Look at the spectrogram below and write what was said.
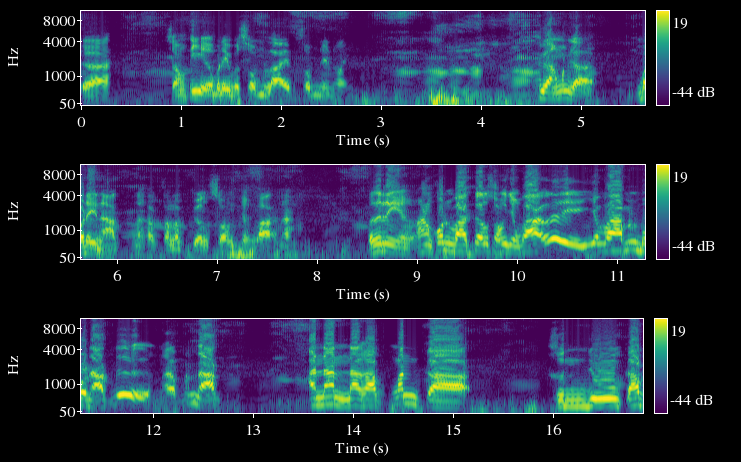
เออ สองที่ก็ไม่ได้ผสมหลายผสมหน่อยๆเครื่องมันก็ไม่ได้หนักนะครับสำหรับเครื่องสองจังหวะนะเพราะฉะนั้นทางคนว่าเครื่องสองจังหวะเอ้ยอย่าว่ามันบ่หนักเด้อนะครับ มันหนัก อันนั้นนะครับ มันก็ขึ้นอยู่กับ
